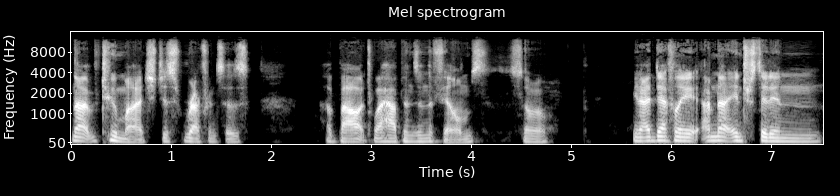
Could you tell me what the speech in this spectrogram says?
Not too much, just references about what happens in the films. So, you know, I definitely I'm not interested in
